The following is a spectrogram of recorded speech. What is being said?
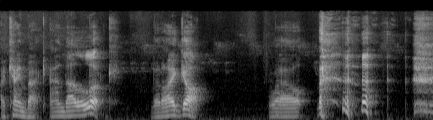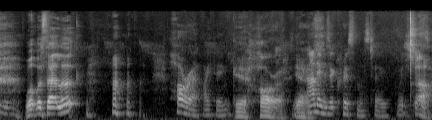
I came back and the look that I got, well, what was that look? Horror, I think. Yeah, horror. Yeah. And it was at Christmas too, which just Ah.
